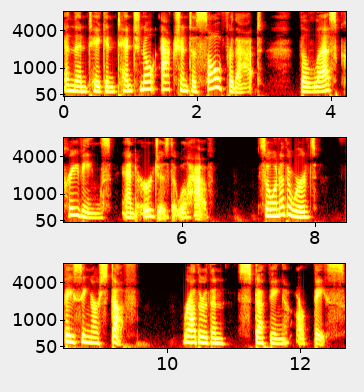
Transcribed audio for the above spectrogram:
and then take intentional action to solve for that, the less cravings and urges that we'll have. So, in other words, facing our stuff rather than stuffing our face.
